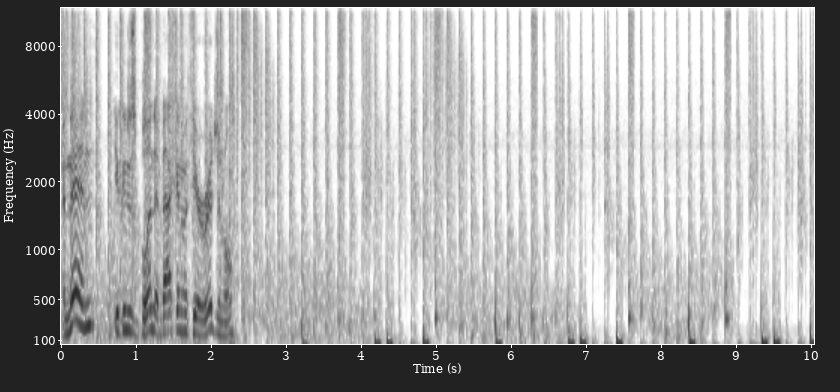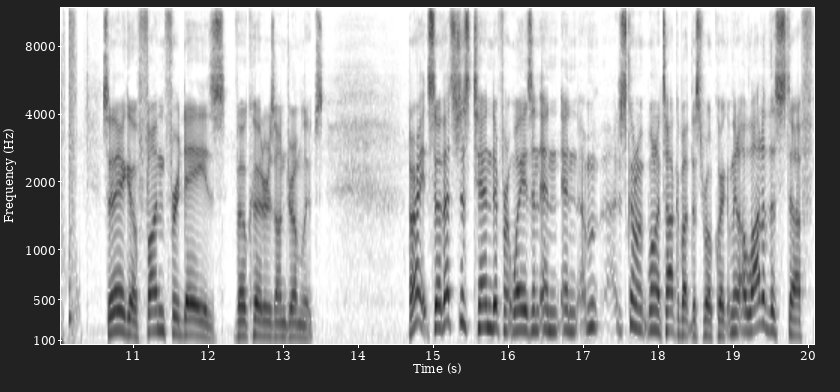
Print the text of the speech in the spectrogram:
And then you can just blend it back in with your original. So there you go, fun for days, vocoders on drum loops. All right, so that's just ten different ways, and and and I'm just gonna want to talk about this real quick. I mean, a lot of this stuff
